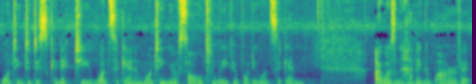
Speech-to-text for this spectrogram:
wanting to disconnect you once again and wanting your soul to leave your body once again, I wasn't having a bar of it.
